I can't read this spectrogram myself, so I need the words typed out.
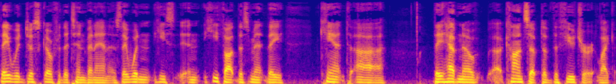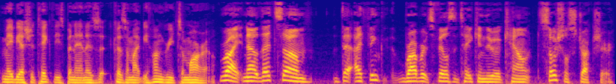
they would just go for the ten bananas. They wouldn't. He and he thought this meant they can't. They have no uh, concept of the future. Like maybe I should take these bananas because I might be hungry tomorrow. Right now, that's um, that I think Roberts fails to take into account social structure.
